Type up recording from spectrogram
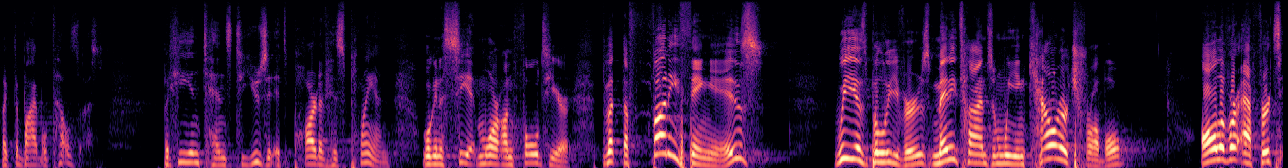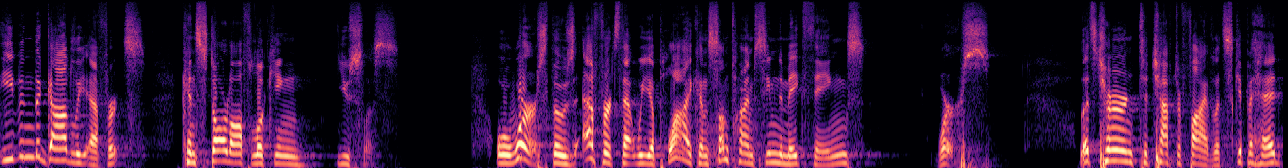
like the Bible tells us. But he intends to use it. It's part of his plan. We're going to see it more unfold here. But the funny thing is, we as believers, many times when we encounter trouble, all of our efforts, even the godly efforts, can start off looking useless. Or worse, those efforts that we apply can sometimes seem to make things worse. Let's turn to chapter 5. Let's skip ahead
